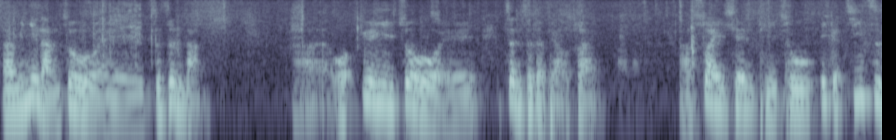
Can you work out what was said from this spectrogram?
呃，民进党作为执政党，啊，我愿意作为政治的表率，啊，率先提出一个机制。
